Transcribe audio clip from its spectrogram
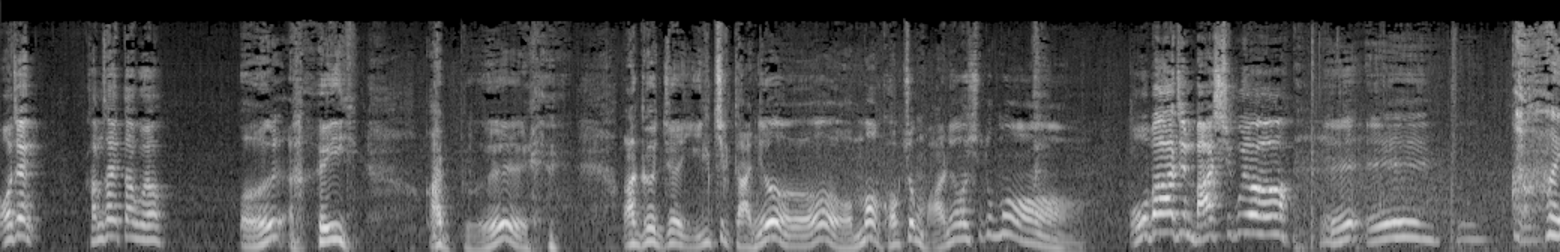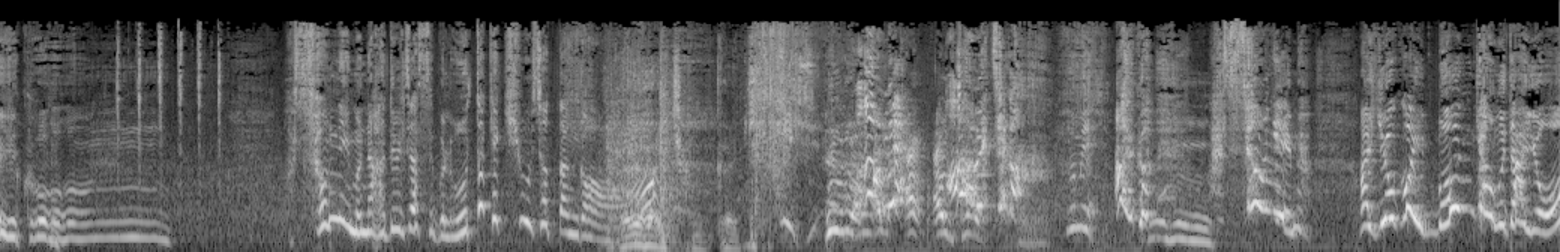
어젠 감사했다고요. 어, 에이, 아, 뭐. 아, 그, 저, 일찍 다녀. 엄마 걱정 많이 하시더만. 오버하진 마시고요. 에, 에. 아이고 음, 형님은 아들 자식을 어떻게 키우셨단가? 에이, 참, 그, 아, 왜 제가? 어메, 아이고, 성님, 아, 요거 이뭔 경우다요?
